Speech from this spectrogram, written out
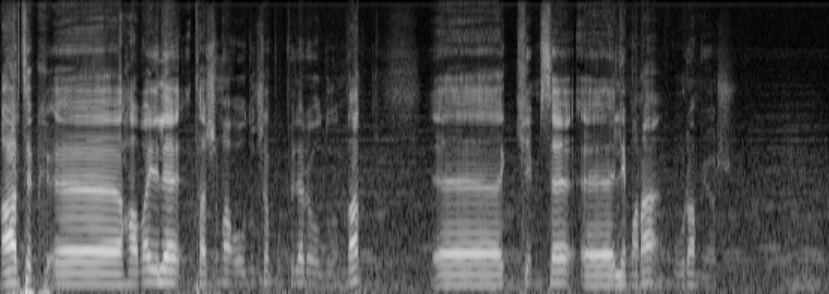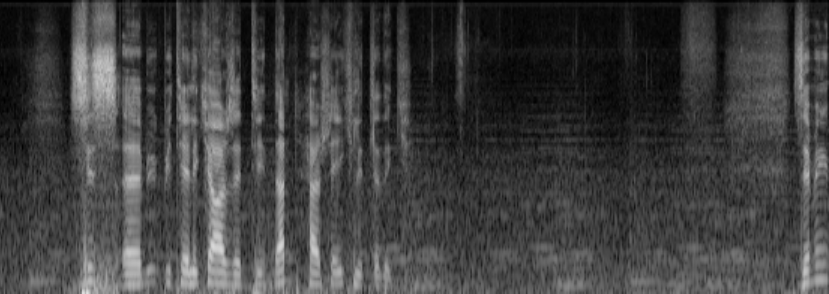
Artık ee, hava ile taşıma oldukça popüler olduğundan ee, kimse e, limana uğramıyor. Sis e, büyük bir tehlike arz ettiğinden her şeyi kilitledik. Zemin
